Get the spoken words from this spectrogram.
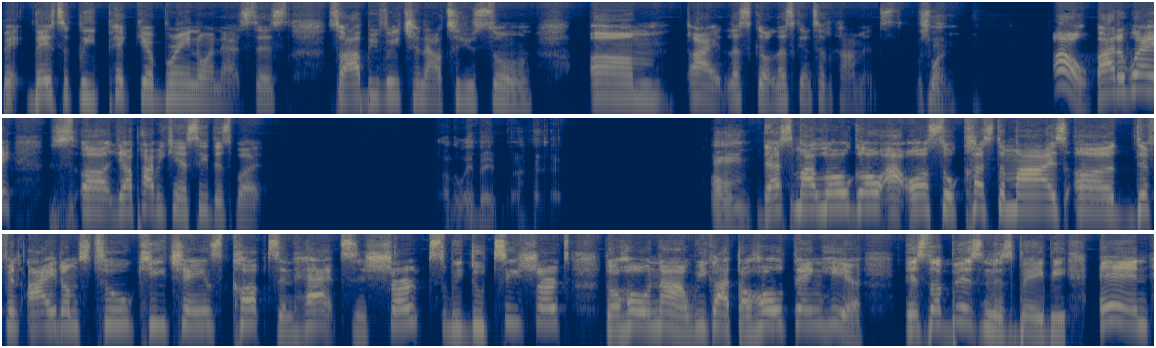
ba- basically pick your brain on that, sis. So I'll be reaching out to you soon. Um, all right, let's go. Let's get into the comments. Which one? Oh, by the way, uh, y'all probably can't see this, but Other way, babe. um, that's my logo. I also customize uh different items too, keychains, cups, and hats and shirts. We do t-shirts, the whole nine. We got the whole thing here. It's a business, baby. And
